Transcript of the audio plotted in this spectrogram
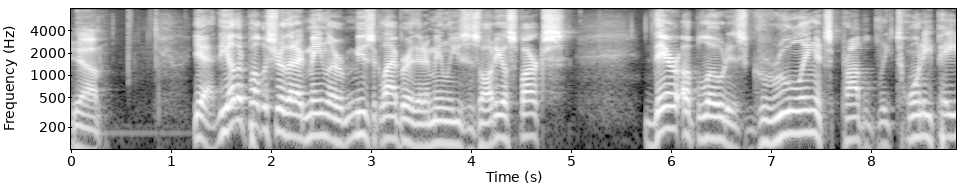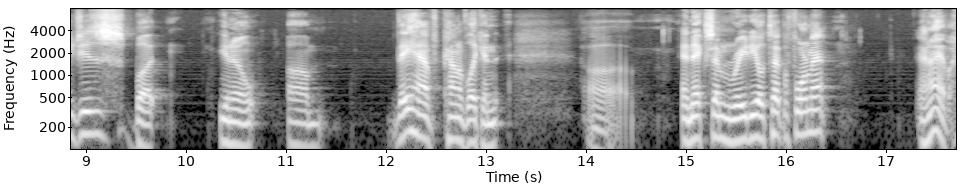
Yeah. Yeah, the other publisher that I mainly, or music library that I mainly use is AudioSparx. Their upload is grueling. It's probably 20 pages, but you know, um, they have kind of like an uh, an XM radio type of format, and I have a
